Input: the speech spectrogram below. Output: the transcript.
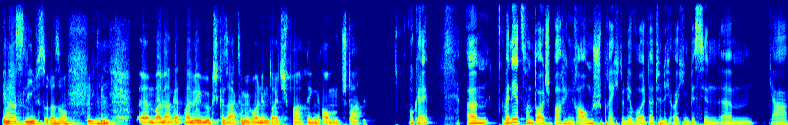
Inner Sleeves oder so. Mhm. ähm, weil, wir, weil wir wirklich gesagt haben, wir wollen im deutschsprachigen Raum starten. Okay. Ähm, wenn ihr jetzt vom deutschsprachigen Raum sprecht und ihr wollt natürlich euch ein bisschen ähm, ja,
